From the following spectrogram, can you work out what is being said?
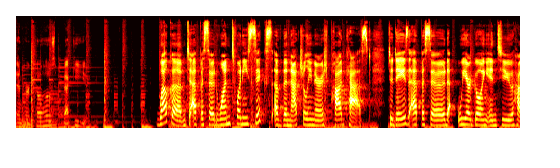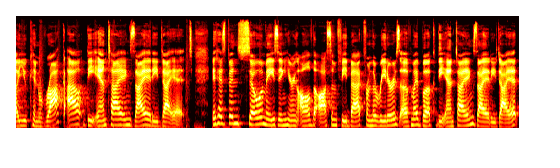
and her co host Becky Yu. Welcome to episode 126 of the Naturally Nourished podcast. Today's episode, we are going into how you can rock out the anti anxiety diet. It has been so amazing hearing all of the awesome feedback from the readers of my book, The Anti Anxiety Diet.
